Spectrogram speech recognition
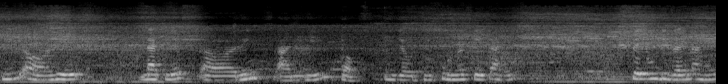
ही हे नेकलेस रिंग्स आणि हे टॉप ह्याच्यावरती पूर्ण सेट आहे. सेम डिझाईन आहे.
